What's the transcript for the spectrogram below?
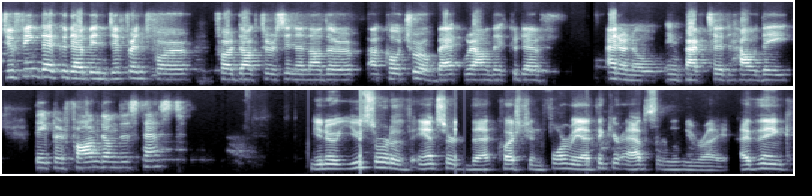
Do you think that could have been different for, for doctors in another cultural background that could have, I don't know, impacted how they, they performed on this test? You know, you sort of answered that question for me. I think you're absolutely right. I think,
